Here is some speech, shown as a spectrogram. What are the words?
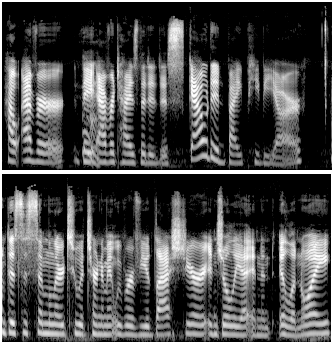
However, they Hmm. advertise that it is scouted by PBR. This is similar to a tournament we reviewed last year in Joliet in Illinois,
